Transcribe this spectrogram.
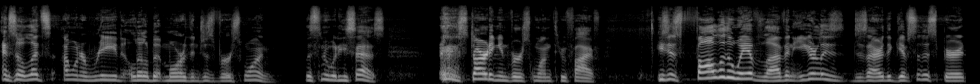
And so let's, I want to read a little bit more than just verse one. Listen to what he says, starting in verse one through five. He says, Follow the way of love and eagerly desire the gifts of the Spirit,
